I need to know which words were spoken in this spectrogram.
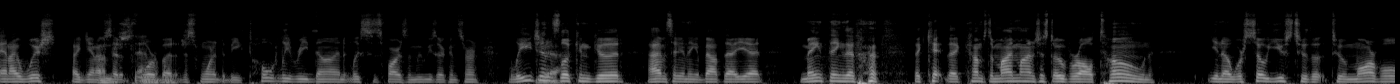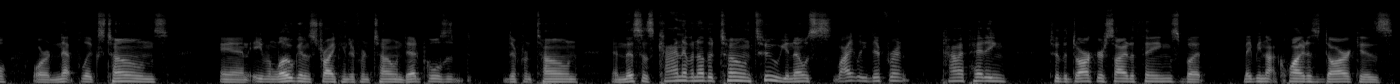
and I wish again I've said it before, but I just want it to be totally redone, at least as far as the movies are concerned. Legion's looking good. I haven't said anything about that yet. Main thing that that that comes to my mind is just overall tone. You know, we're so used to the to Marvel or Netflix tones, and even Logan is striking a different tone. Deadpool's a d- different tone, and this is kind of another tone too. You know, slightly different, kind of heading to the darker side of things, but maybe not quite as dark as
